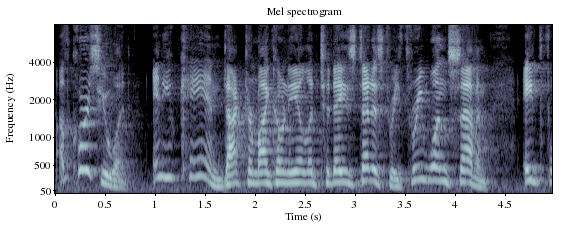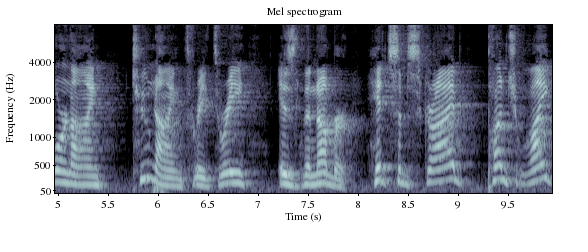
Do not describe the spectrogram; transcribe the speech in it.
Of course you would. And you can. Dr. Mike O'Neill at today's dentistry, 317 849 2933 is the number. Hit subscribe, punch like,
